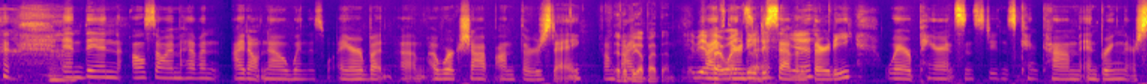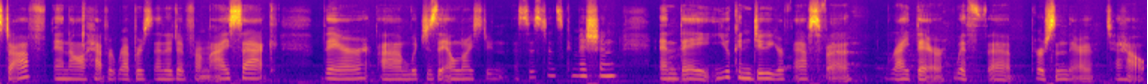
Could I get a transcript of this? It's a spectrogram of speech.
and then also I'm having, I don't know when this will air, but um, a workshop on Thursday from It'll 5 be up by then. It'll be up by 5:30 Wednesday. to Yeah. 7:30 where parents and students can come and bring their stuff and I'll have a representative from ISAC there um, which is the Illinois Student Assistance Commission and they you can do your FAFSA right there with the person there to help.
